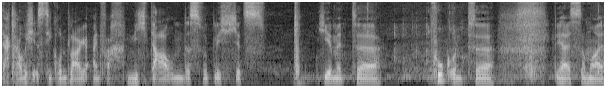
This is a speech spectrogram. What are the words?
da glaube ich, ist die Grundlage einfach nicht da, um das wirklich jetzt hier mit äh, Fug und äh, wie heißt es nochmal?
